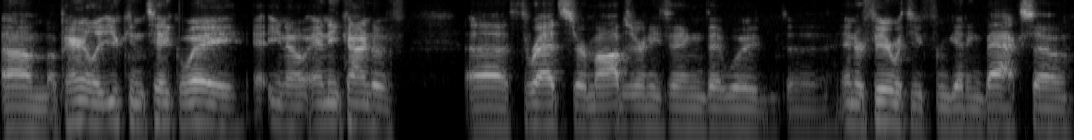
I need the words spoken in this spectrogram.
um, apparently you can take away, you know, any kind of uh, threats or mobs or anything that would uh, interfere with you from getting back. So.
